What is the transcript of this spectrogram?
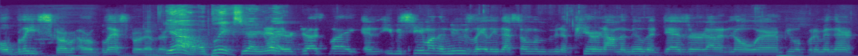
obelisk or, or obelisk or whatever. They're yeah, called. obliques. Yeah, you're and right. they're just like, and you see them on the news lately that some of them have been appearing out in the middle of the desert, out of nowhere, and people put them in there.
